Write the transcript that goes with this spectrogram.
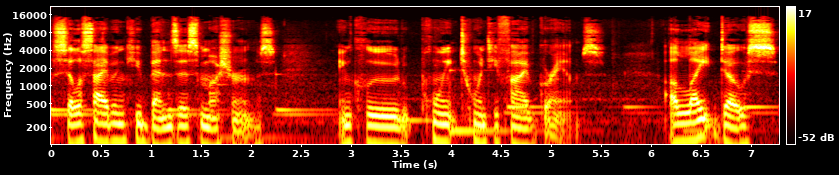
psilocybin cubensis mushrooms include 0.25 grams. A light dose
